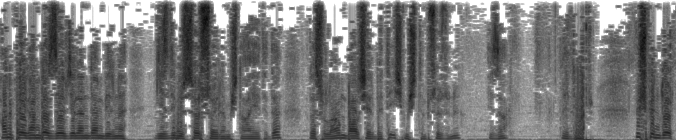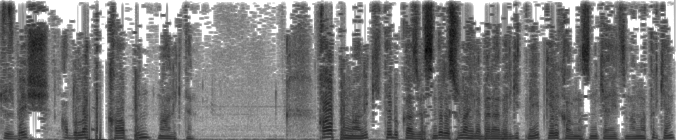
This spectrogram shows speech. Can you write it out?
Hani peygamber zevcelerinden birine gizli bir söz söylemişti ayeti de Resulullah'ın bal şerbeti içmiştim sözünü izah ediyor. 3405 Abdullah Kaab bin Malik'ten Kab bin Malik Tebük gazvesinde Resulullah ile beraber gitmeyip geri kalmasının hikayesini anlatırken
